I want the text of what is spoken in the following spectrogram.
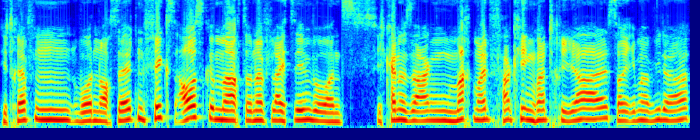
Die Treffen wurden auch selten fix ausgemacht, sondern vielleicht sehen wir uns. Ich kann nur sagen, mach mein fucking Material, sag ich immer wieder.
